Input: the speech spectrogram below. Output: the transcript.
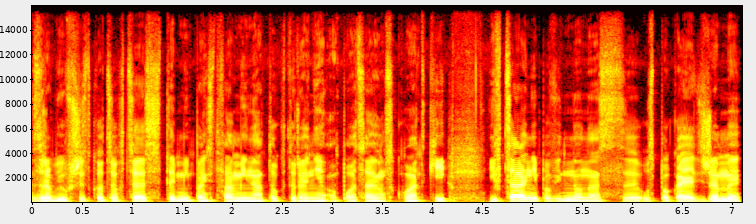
zrobił wszystko, co chce z tymi państwami NATO, które nie opłacają składki i wcale nie powinno nas e, uspokajać, że my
